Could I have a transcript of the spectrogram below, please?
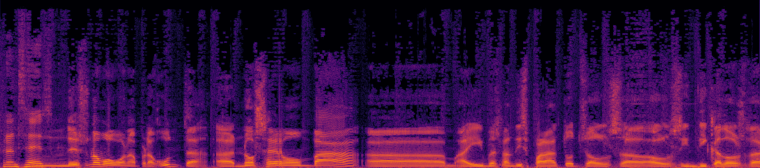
Francesc? Mm, és una molt bona pregunta. Uh, no sabem on va. Uh, ahir es van disparar tots els, uh, els indicadors de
